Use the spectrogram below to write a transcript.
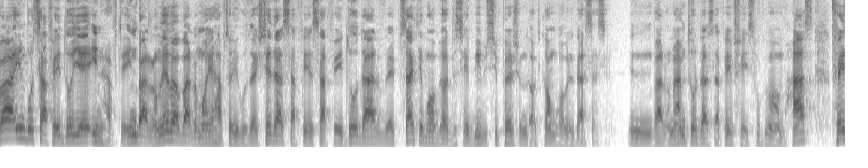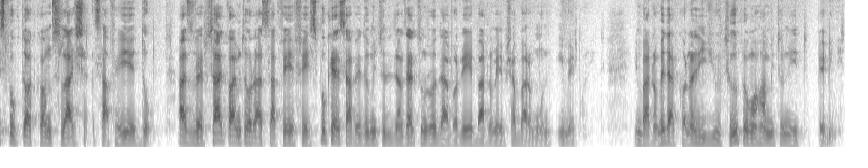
و این بود صفحه دوی این هفته. این برنامه و برنامه های هفته گذشته در صفحه صفحه دو در وبسایت ما به آدرس bbcpersian.com قابل دسترسه این برنامه همینطور در صفحه فیسبوک ما هم هست facebook.com صفحه دو. از وبسایت و همینطور از صفحه فیسبوک صفحه دو می‌تونید نظرتون رو درباره برنامه امشب برامون ایمیل کنید. این برنامه در کانال یوتیوب ما هم می‌تونید ببینید.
